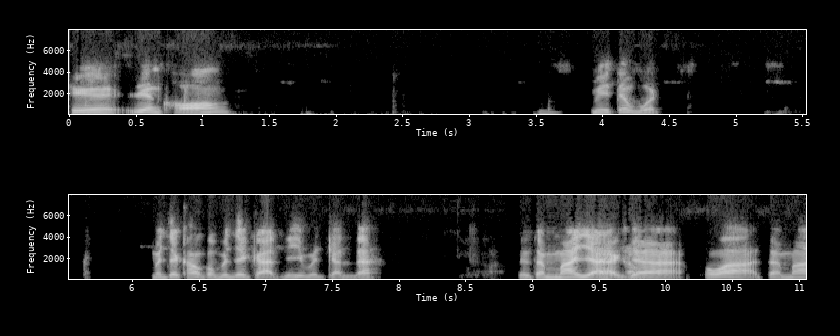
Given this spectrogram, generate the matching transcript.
คือเรื่องของเมตาเวิร์ดมันจะเข้ากับบรรยากาศนี้เหมือนกันนะ แต่แต่มาอยากจะ เพราะว่าแต่มา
